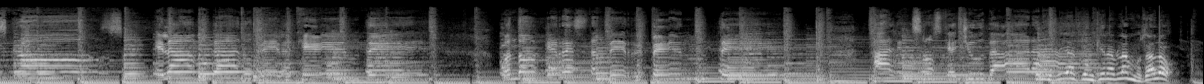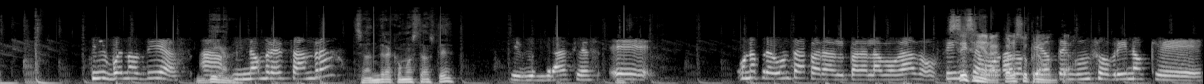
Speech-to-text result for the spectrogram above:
Alex Cross, el abogado de la gente. Cuando te arrestan de repente, Alex Cross te ayudará. Buenos días, ¿con quién hablamos? ¿Aló? Sí, buenos días. Ah, mi nombre es Sandra. Sandra, ¿cómo está usted? Sí, bien, gracias. Eh, una pregunta para el, para el abogado. Sí, señora, ¿cuál es su que pregunta? Yo tengo un sobrino que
